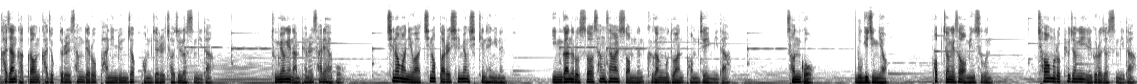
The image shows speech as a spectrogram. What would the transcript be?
가장 가까운 가족들을 상대로 반인륜적 범죄를 저질렀습니다. 두 명의 남편을 살해하고 친어머니와 친오빠를 실명시킨 행위는 인간으로서 상상할 수 없는 극악무도한 범죄입니다. 선고, 무기징역, 법정에서 어민숙은 처음으로 표정이 일그러졌습니다.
